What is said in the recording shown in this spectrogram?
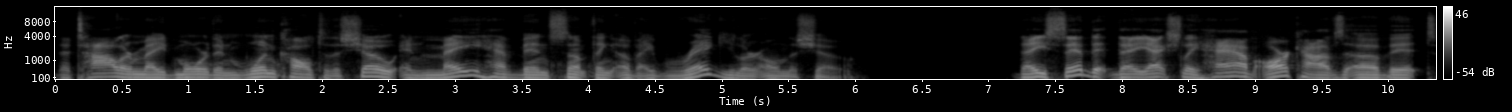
the Tyler made more than one call to the show and may have been something of a regular on the show. They said that they actually have archives of it,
